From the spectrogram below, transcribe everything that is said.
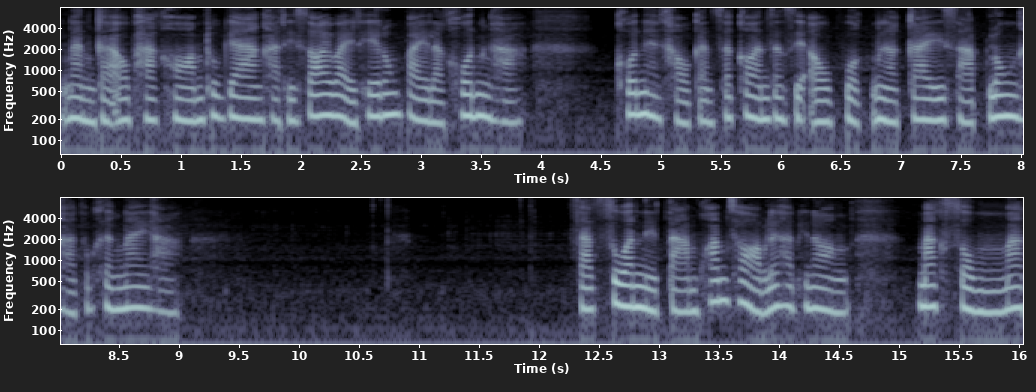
จากนั้นก็เอาผักหอมทุกอย่างค่ะ ที่ซอยไว้เทลงไปละคนค่ะคนให้เข้ากันซะก่อนจังสิเอาพวกเนื้อไก่สับลงค่ะ กับเครื่องในค่ะ สัดส่วนเนี่ยตามความชอบเลยค่ะ พี่น้องมักสมมัก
